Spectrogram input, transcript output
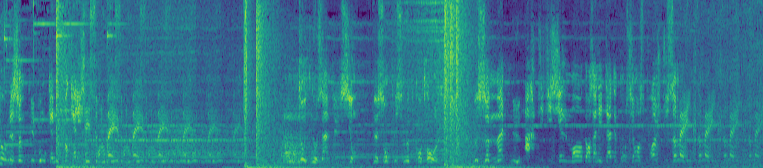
Nous ne sommes plus bons qu'à nous focaliser sur nous-mêmes. Sur nous-mêmes, sur nous-mêmes, sur nous-mêmes. Toutes nos impulsions ne sont plus sous notre contrôle. Nous sommes maintenus artificiellement dans un état de conscience proche du sommeil. Sommeil, sommeil, sommeil,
